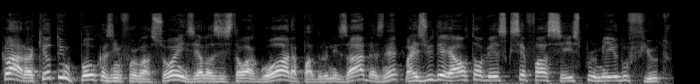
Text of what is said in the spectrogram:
Claro, aqui eu tenho poucas informações e elas estão agora padronizadas, né? Mas o ideal talvez que você faça isso por meio do filtro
